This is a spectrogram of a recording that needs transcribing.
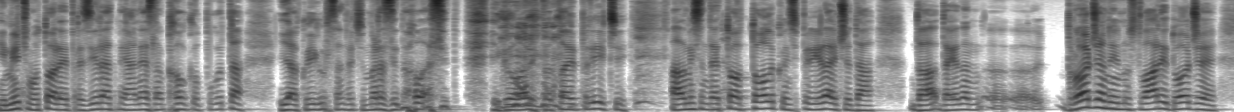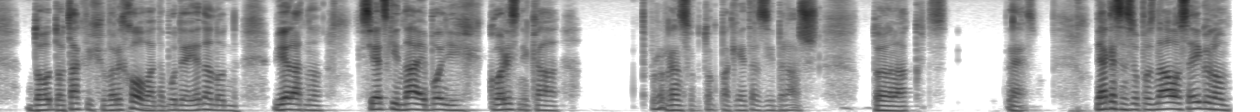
I mi ćemo to reprezirati ja ne znam koliko puta iako Igor sad već mrzi dolaziti i govoriti o toj priči. Ali mislim da je to toliko inspirirajuće da, da, da jedan uh, brođanin u stvari dođe do, do takvih vrhova da bude jedan od vjerojatno svjetskih najboljih korisnika programskog tog paketa ZBrush. To je onako ne znam ja kad sam se upoznao sa Igorom,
